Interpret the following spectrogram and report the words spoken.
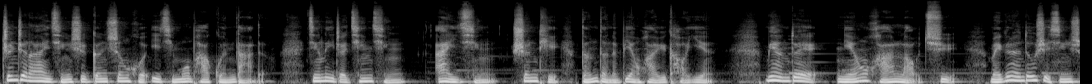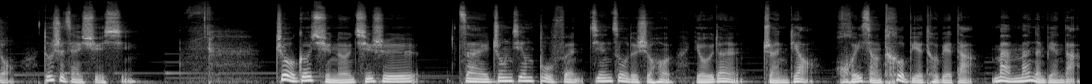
真正的爱情是跟生活一起摸爬滚打的，经历着亲情、爱情、身体等等的变化与考验。面对年华老去，每个人都是新手，都是在学习。这首歌曲呢，其实，在中间部分间奏的时候，有一段转调，回响特别特别大，慢慢的变大，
